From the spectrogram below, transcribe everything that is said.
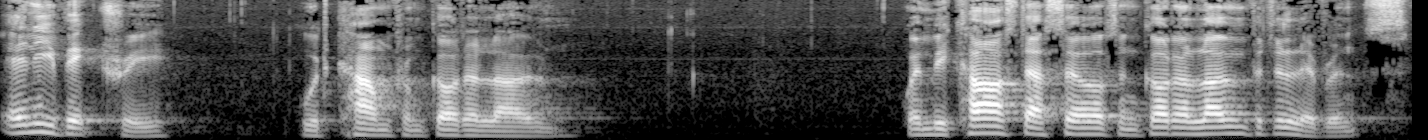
any victory would come from God alone. When we cast ourselves on God alone for deliverance,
